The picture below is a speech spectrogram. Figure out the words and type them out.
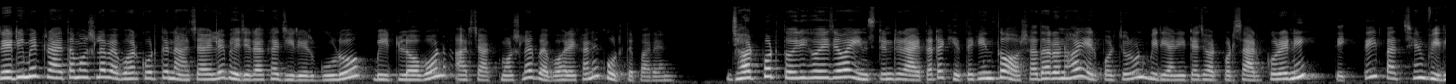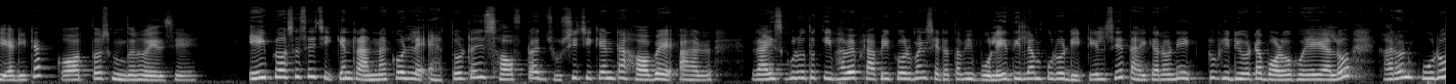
রেডিমেড রায়তা মশলা ব্যবহার করতে না চাইলে ভেজে রাখা জিরের গুঁড়ো, বিট লবণ আর চাট মশলার ব্যবহার এখানে করতে পারেন। ঝটপট তৈরি হয়ে যাওয়া ইনস্ট্যান্ট রায়তাটা খেতে কিন্তু অসাধারণ হয়। এরপর চলুন বিরিয়ানিটা ঝটপট সার্ভ করে নিই। দেখতেই পাচ্ছেন বিরিয়ানিটা কত সুন্দর হয়েছে। এই প্রসেসে চিকেন রান্না করলে এতটাই সফট আর জুসি চিকেনটা হবে আর রাইসগুলো তো কীভাবে ফ্লাপি করবেন সেটা তো আমি বলেই দিলাম পুরো ডিটেলসে তাই কারণে একটু ভিডিওটা বড় হয়ে গেল। কারণ পুরো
